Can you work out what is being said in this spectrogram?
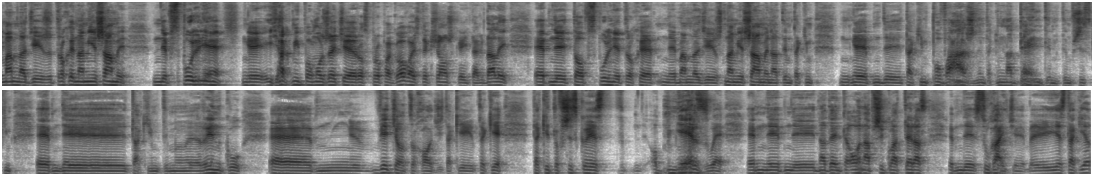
Mam nadzieję, że trochę namieszamy wspólnie, e, jak mi pomożecie rozpropagować tę książkę i tak dalej. E, To wspólnie trochę, e, mam nadzieję, że namieszamy na tym takim, e, takim poważnym, takim nadętym, tym wszystkim, e, e, takim tym rynku. E, Wiecie o co chodzi. Takie, takie, takie to wszystko jest y, nadęte. O, na przykład teraz, słuchajcie, jest tak, ja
